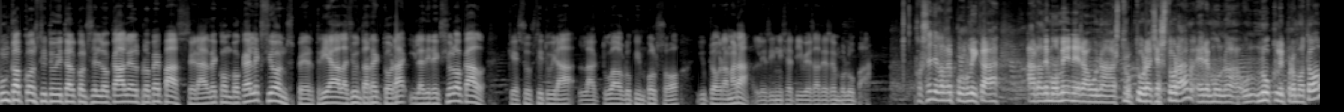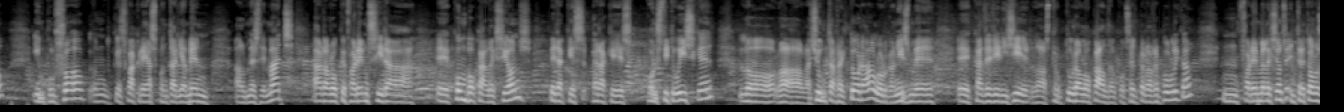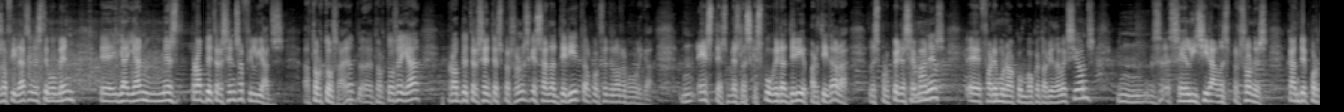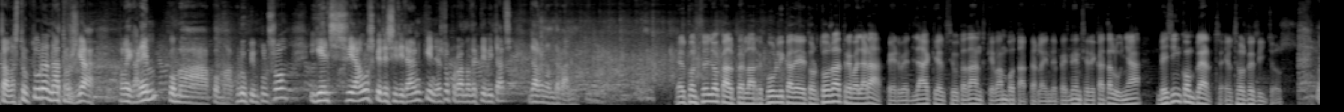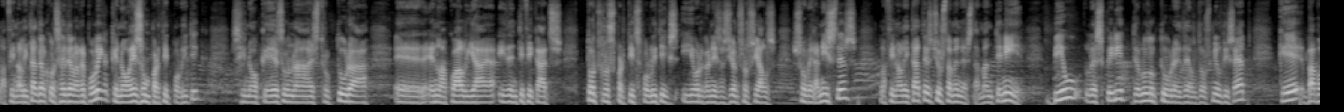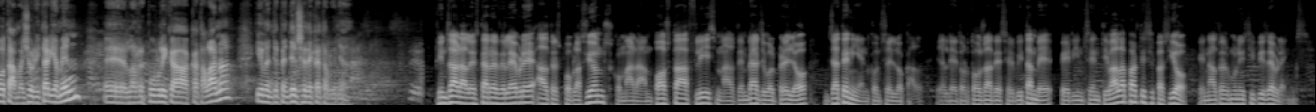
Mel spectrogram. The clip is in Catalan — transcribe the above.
Un cop constituït el Consell Local, el proper pas serà el de convocar eleccions per triar la Junta Rectora i la direcció local, que substituirà l'actual grup impulsor i programarà les iniciatives a desenvolupar. El Consell de la República ara de moment era una estructura gestora, érem una, un nucli promotor, impulsor, que es va crear espontàniament al mes de maig. Ara el que farem serà eh, convocar eleccions per a que, es, per a que es constituïsca lo, la, la Junta Rectora, l'organisme eh, que ha de dirigir l'estructura local del Consell per la República. Mm, farem eleccions entre tots els afiliats. En aquest moment eh, ja hi ha més prop de 300 afiliats a Tortosa. Eh? A Tortosa hi ha prop de 300 persones que s'han adherit al Consell de la República República. Estes, més les que es puguin adherir a partir d'ara, les properes setmanes, eh, farem una convocatòria d'eleccions, mm, s'elegirà les persones que han de portar l'estructura, nosaltres ja plegarem com a, com a grup impulsor i ells seran els que decidiran quin és el programa d'activitats d'ara en endavant. El Consell Local per la República de Tortosa treballarà per vetllar que els ciutadans que van votar per la independència de Catalunya vegin complerts els seus desitjos. La finalitat del Consell de la República, que no és un partit polític, sinó que és una estructura eh, en la qual hi ha identificats tots els partits polítics i organitzacions socials sobiranistes, la finalitat és justament aquesta, mantenir viu l'esperit de l'1 d'octubre del 2017 que va votar majoritàriament eh, la República Catalana i la independència de Catalunya. Fins ara, a les Terres de l'Ebre, altres poblacions, com ara Amposta, Flix, Mas d'Enverge o el Perelló, ja tenien Consell Local. El de Tortosa ha de servir també per incentivar la participació en altres municipis ebrencs.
